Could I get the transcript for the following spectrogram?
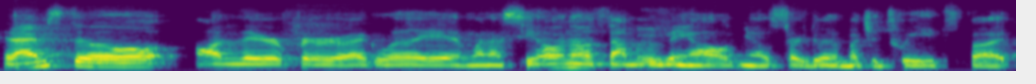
And i'm still on there fairly regularly. And when i see oh no it's not moving i'll you know start doing a bunch of tweets. But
